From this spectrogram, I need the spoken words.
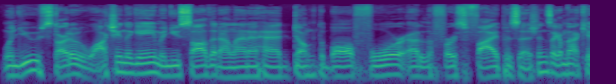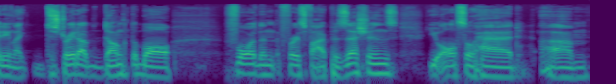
when you started watching the game and you saw that Atlanta had dunked the ball four out of the first five possessions, like I'm not kidding, like straight up dunked the ball for the first five possessions. You also had, um,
